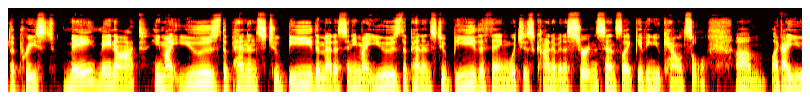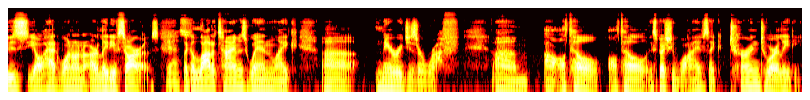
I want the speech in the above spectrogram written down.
the priest may may not. He might use the penance to be the medicine. He might use the penance to be the thing which is kind of in a certain sense like giving you counsel. Um, like i use y'all had one on our lady of sorrows. Yes. like a lot of times when like uh, marriages are rough um, I'll, I'll tell i'll tell especially wives like turn to our lady.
